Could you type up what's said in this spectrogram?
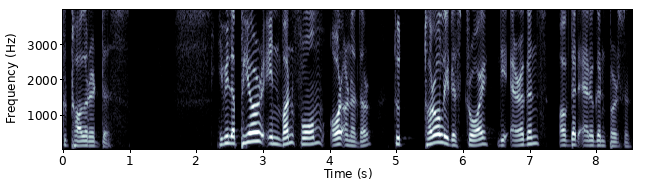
to tolerate this. He will appear in one form or another to thoroughly destroy the arrogance of that arrogant person.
